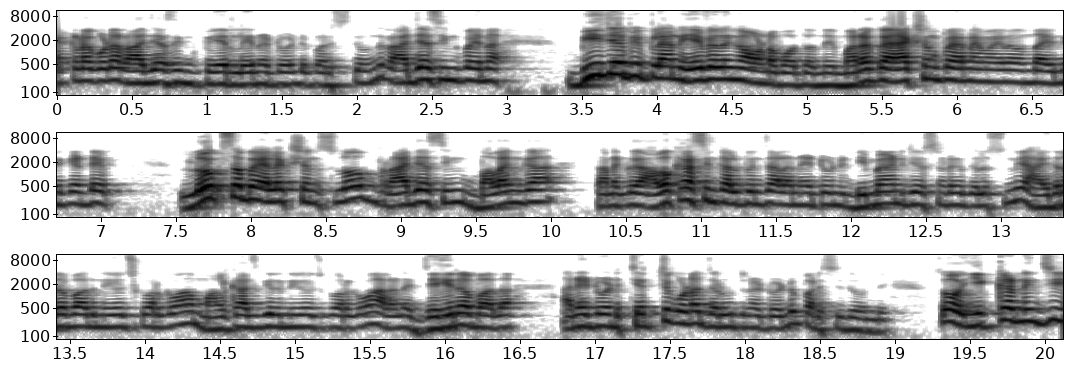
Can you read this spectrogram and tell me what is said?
ఎక్కడ కూడా రాజాసింగ్ పేరు లేనటువంటి పరిస్థితి ఉంది. రాజాసింగ్ పైన బీజేపీ ప్లాన్ ఏ విధంగా ఉండబోతుంది? మరొక యాక్షన్ ప్లాన్ ఏమైనా ఉందా? ఎందుకంటే లోక్సభ ఎలక్షన్స్లో రాజాసింగ్ బలంగా తనకు అవకాశం కల్పించాలనేటువంటి డిమాండ్ చేసినట్టుగా తెలుస్తుంది. హైదరాబాద్ నియోజకవర్గమా మల్కాజ్గిరి నియోజకవర్గమా అలానే జహీరాబాద్ అనేటువంటి చర్చ కూడా జరుగుతున్నటువంటి పరిస్థితి ఉంది. సో ఇక్కడి నుంచి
